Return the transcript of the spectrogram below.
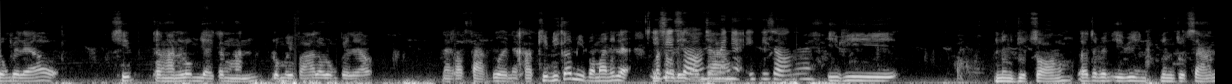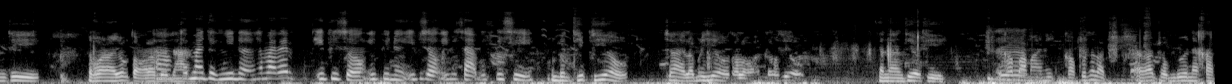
ลงไปแล้ว คลิปกังหันลมใหญ่กังหันลมไฟฟ้าเราลงไปแล้ว นะครับฝากด้วยนะครับ คลิปนี้ก็มีประมาณนี้แหละอีมาสพีวัสดีสอตงอนใช่เช้า ไหมเนี่ย EP สองใช่ไหม EP หนึ่งจุดสองเราจะเป็น EP หนึ่งจุดสามที่นครนายกต่อเราเดินทางทำไมถึงมีหนึ่งทำไมไม่ EP สอง EP หนึ่ง EP สอง EP สาม EP สี่มันเป็นทริปเที่ยว ใช่เราไม่ได้เที่ยวตลอดเราเที่ยวนานๆเที่ยวทีเอก็อประมาณนี้ขอบคุณสำหรับการรับชมด้วยนะครับ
